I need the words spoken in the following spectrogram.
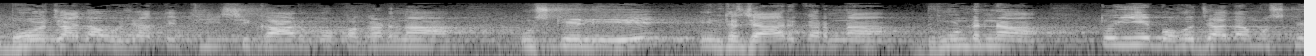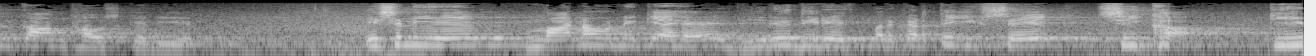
बहुत ज़्यादा हो जाती थी शिकार को पकड़ना, उसके लिए इंतज़ार करना, ढूंढना तो ये बहुत ज़्यादा मुश्किल काम था उसके लिए। इसलिए मानव ने क्या है धीरे धीरे प्रकृति से सीखा कि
